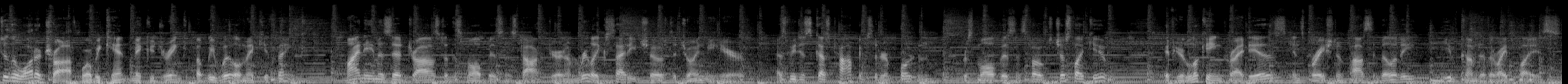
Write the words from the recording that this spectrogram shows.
to the Water Trough, where we can't make you drink, but we will make you think. My name is Ed Drozda, the Small Business Doctor, and I'm really excited you chose to join me here as we discuss topics that are important for small business folks just like you. If you're looking for ideas, inspiration, and possibility, you've come to the right place.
